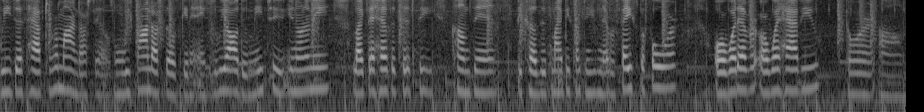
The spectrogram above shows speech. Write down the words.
we just have to remind ourselves when we find ourselves getting anxious. We all do. Me too. You know what I mean? Like that hesitancy comes in because this might be something you've never faced before or whatever, or what have you, or um,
